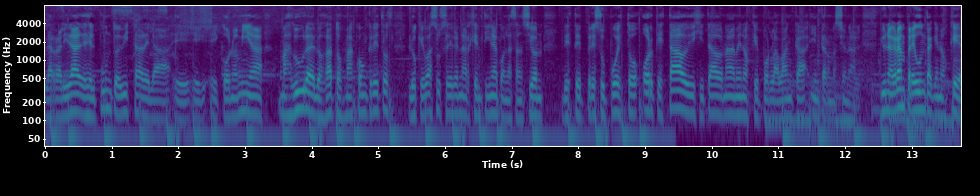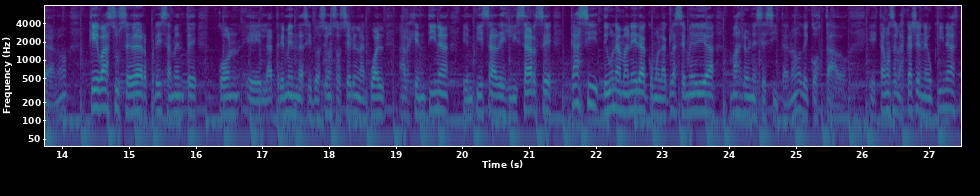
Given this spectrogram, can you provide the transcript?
la realidad desde el punto de vista de la eh, e, economía más dura, de los datos más concretos, lo que va a suceder en Argentina con la sanción de este presupuesto orquestado y digitado nada menos que por la banca internacional. Y una gran pregunta que nos queda, ¿no? ¿Qué va a suceder precisamente con eh, la tremenda situación social en la cual Argentina empieza a deslizarse casi de una manera como la clase media más lo necesita, ¿no? De costado. Estamos en las calles neuquinas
